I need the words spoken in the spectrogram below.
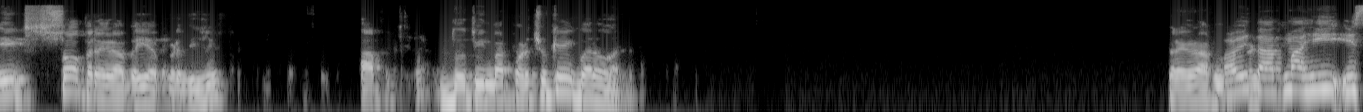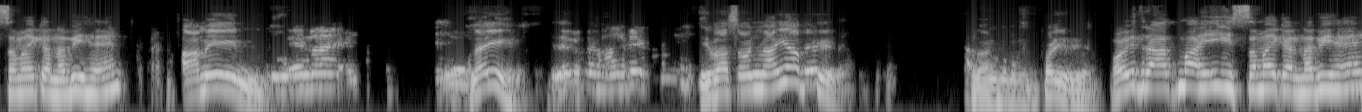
एक सौ पैराग्राफ भैया पढ़ दीजिए। आप दो तीन बार पढ़ चुके हैं, एक बार और। पवित्र आत्मा ही इस समय का नबी है। आमीन। नहीं? ये बात समझ में आई आपके? पवित्र आत्मा ही इस समय का नबी है।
